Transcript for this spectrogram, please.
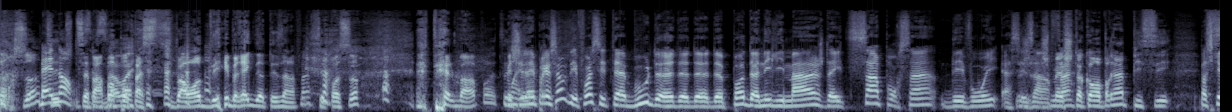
là- pour ça. Ben tu sais, non, tu te sépares c'est pas ça, pour- ouais. parce que tu vas avoir des breaks de tes enfants. C'est pas ça. Tellement pas. Mais j'ai l'impression que des fois, c'est tabou de de, de, de pas donner l'image d'être 100% dévoué à ses Je- enfants. mais je te comprends, puis c'est... Parce que,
